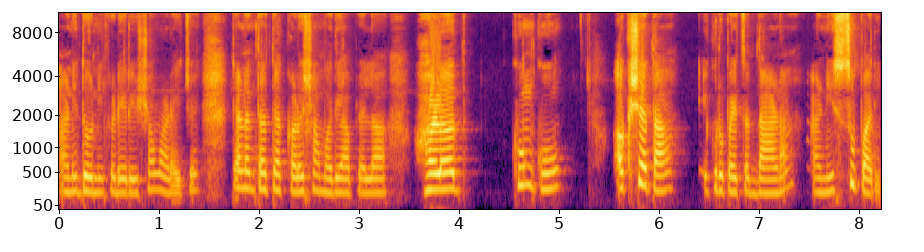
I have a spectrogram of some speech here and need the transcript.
आणि दोन्हीकडे रेषा वाढायचे. त्यानंतर त्या कळशामध्ये आपल्याला हळद कुंकू अक्षता एक रुपयाचा दाणा आणि सुपारी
